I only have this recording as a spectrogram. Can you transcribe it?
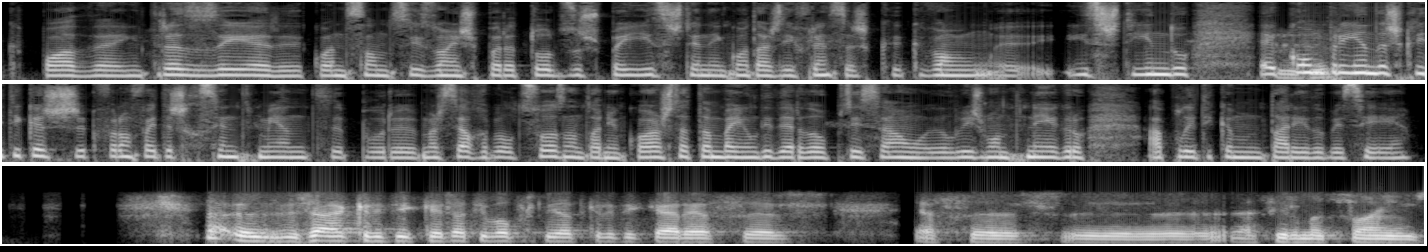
que, podem trazer quando são decisões para todos os países, tendo em conta as diferenças que, que vão eh, existindo, uhum. compreende as críticas que foram feitas recentemente por Marcelo Rebelo de Sousa, António Costa, também o líder da oposição, Luís Montenegro, à política monetária do BCE? Já critiquei, já tive a oportunidade de criticar essas, essas uh, afirmações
